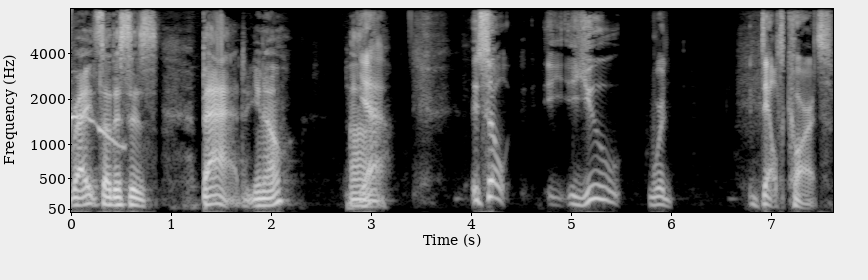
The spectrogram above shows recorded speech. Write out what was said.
right. So this is bad, you know. Uh, yeah. So you were dealt cards.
